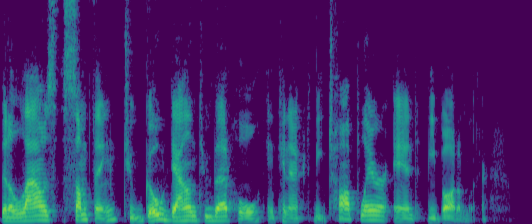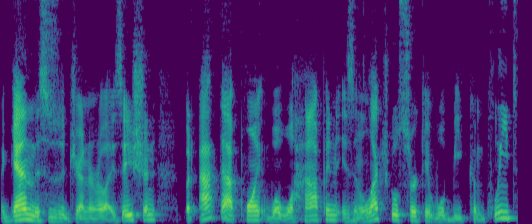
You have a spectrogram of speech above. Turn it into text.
that allows something to go down through that hole and connect the top layer and the bottom layer. Again, this is a generalization, but at that point, what will happen is an electrical circuit will be complete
